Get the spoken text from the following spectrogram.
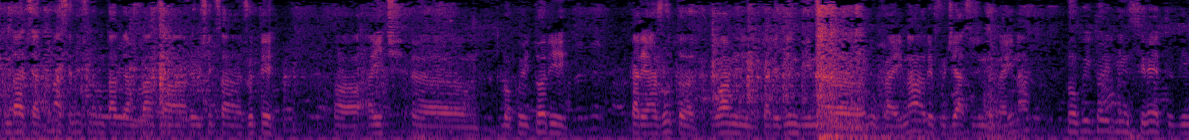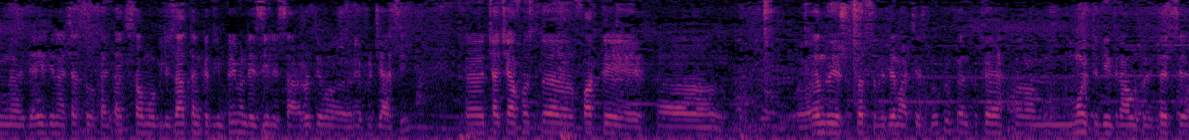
Fundația Tuna, Serviciul Voluntar de Ambulanță a reușit să ajute uh, aici uh, locuitorii care ajută oamenii care vin din uh, Ucraina, refugiații din Ucraina. Locuitorii din Siret, din, de aici, din această localitate, s-au mobilizat încă din primele zile să ajute uh, refugiații, uh, ceea ce a fost uh, foarte uh, înduieșutor să vedem acest lucru, pentru că uh, multe dintre autorități uh,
